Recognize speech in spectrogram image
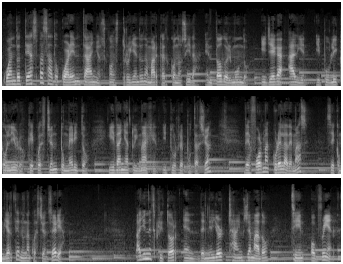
Cuando te has pasado 40 años construyendo una marca conocida en todo el mundo y llega alguien y publica un libro que cuestiona tu mérito y daña tu imagen y tu reputación, de forma cruel además, se convierte en una cuestión seria. Hay un escritor en The New York Times llamado Tim O'Brien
